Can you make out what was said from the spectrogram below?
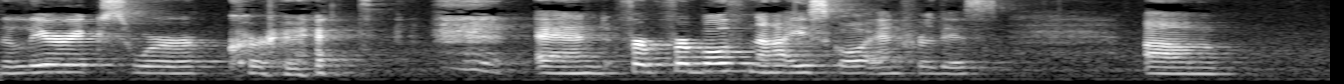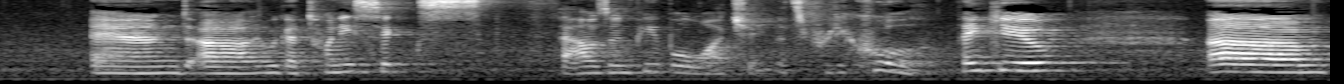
the lyrics were correct, and for, for both Nais Ko and for this. Um, and uh, we got 26,000 people watching. That's pretty cool. Thank you. Um,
